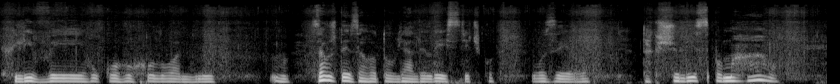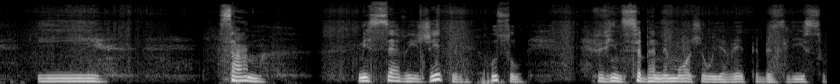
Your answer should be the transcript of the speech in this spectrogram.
хліви, у кого холодний. Ну, Завжди заготовляли листячко, возили. Так що ліс допомагав. І сам місцевий житель, гусул, він себе не може уявити без лісу.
